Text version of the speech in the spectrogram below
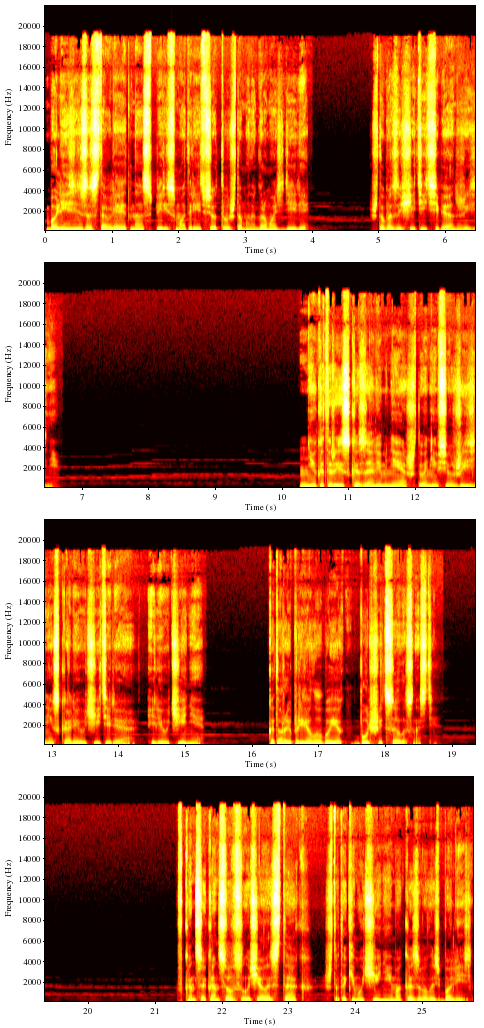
Болезнь заставляет нас пересмотреть все то, что мы нагромоздили, чтобы защитить себя от жизни. Некоторые сказали мне, что они всю жизнь искали учителя или учения, которое привело бы их к большей целостности. В конце концов случалось так, что таким учением оказывалась болезнь.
